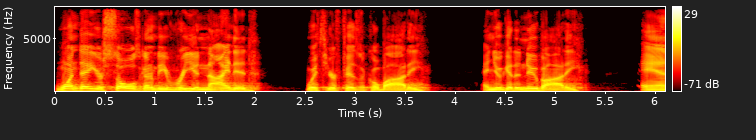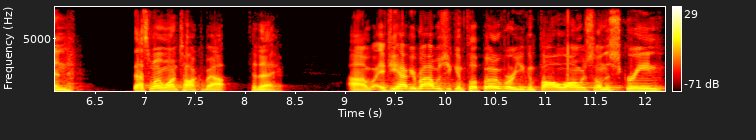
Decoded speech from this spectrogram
one day your soul is going to be reunited with your physical body, and you'll get a new body. And that's what I want to talk about today. Uh, if you have your Bibles, you can flip over, or you can follow along with us on the screen.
